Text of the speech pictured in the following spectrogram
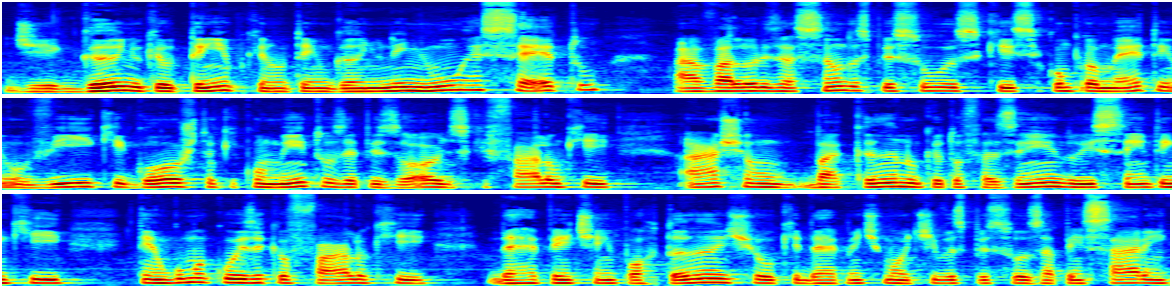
de ganho que eu tenho, porque eu não tenho ganho nenhum, exceto a valorização das pessoas que se comprometem a ouvir, que gostam, que comentam os episódios, que falam que acham bacana o que eu estou fazendo e sentem que tem alguma coisa que eu falo que de repente é importante ou que de repente motiva as pessoas a pensarem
